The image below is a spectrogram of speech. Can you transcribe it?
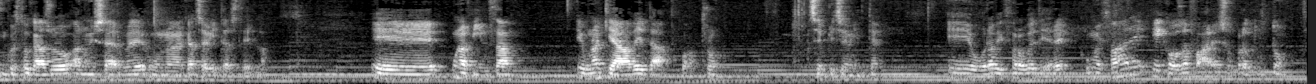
in questo caso a noi serve un cacciavite a stella, e una pinza e una chiave da 4, semplicemente. E ora vi farò vedere come fare e cosa fare soprattutto.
